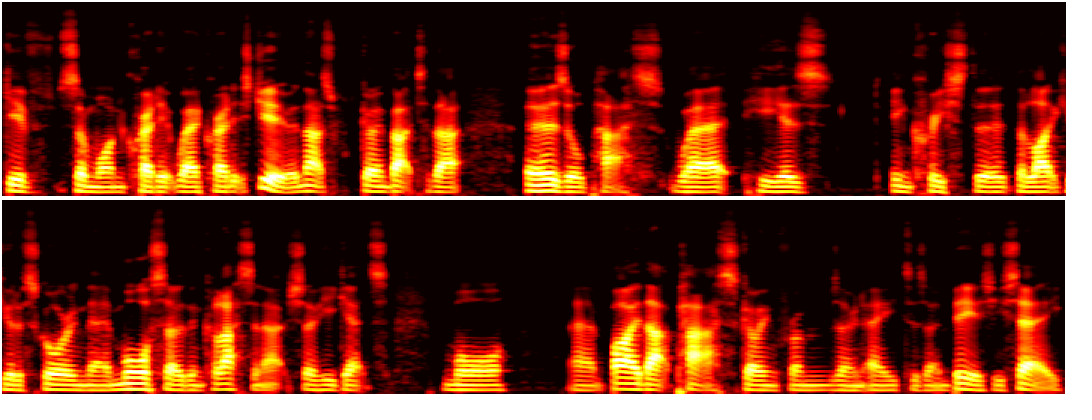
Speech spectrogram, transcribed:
give someone credit where credit's due. And that's going back to that Ozil pass, where he has increased the, the likelihood of scoring there more so than Kolasinac. So he gets more uh, by that pass going from zone A to zone B, as you say,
